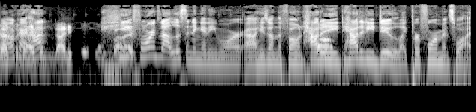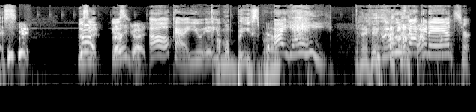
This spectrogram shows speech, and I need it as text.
that's the Okay, guy how- from '94. He Foreign's not listening anymore. Uh, he's on the phone. How did he How did he do, like performance wise? Good, very good. Oh, okay. You. you I'm a beast, bro. Ah, yay! He's not going to answer.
